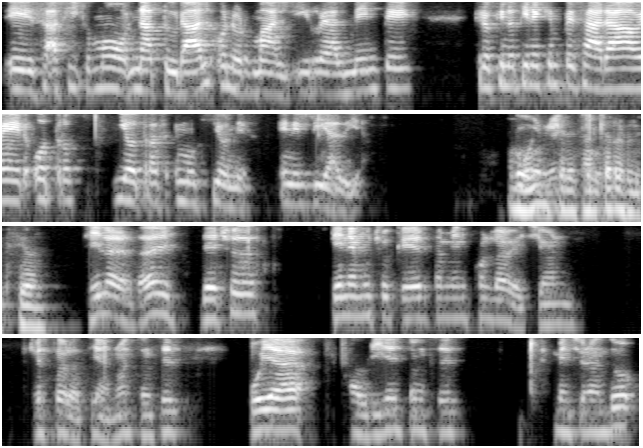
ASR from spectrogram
es así como natural o normal, y realmente creo que uno tiene que empezar a ver otros y otras emociones en el día a día. Muy interesante reflexión. Sí, la verdad, de hecho tiene mucho que ver también con la visión restaurativa, ¿no? Entonces, voy a abrir entonces mencionando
